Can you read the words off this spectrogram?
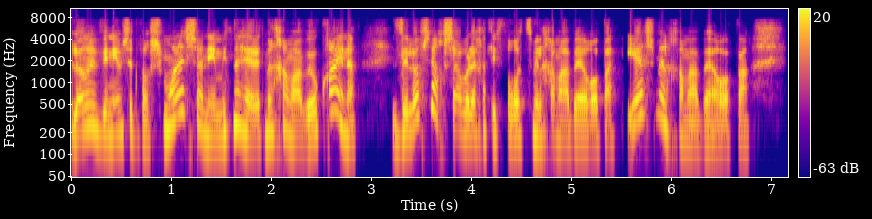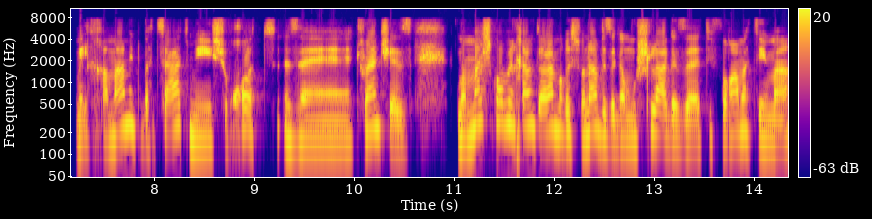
לא מבינים שכבר שמונה שנים מתנהלת מלחמה באוקראינה. זה לא שעכשיו הולכת לפרוץ מלחמה באירופה, יש מלחמה באירופה. מלחמה מתבצעת משוחות, זה טרנצ'ז, ממש כמו מלחמת העולם הראשונה וזה גם מושלג, אז תפאורה מתאימה.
